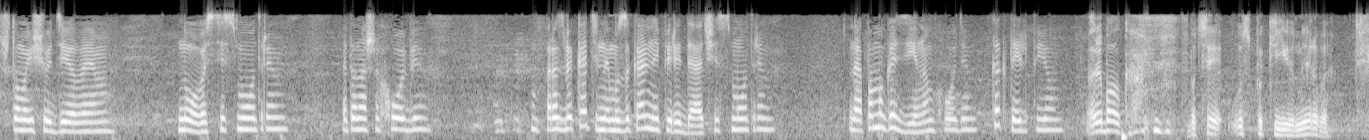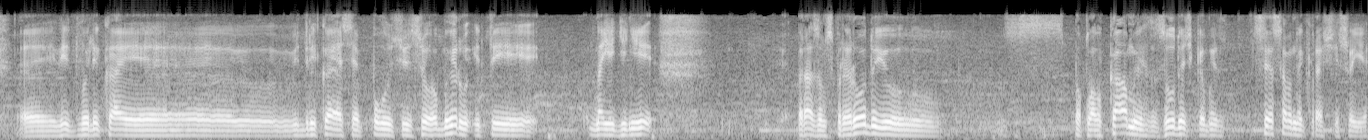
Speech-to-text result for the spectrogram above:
Что мы еще делаем? Новости смотрим. Это наше хобби. Развлекательные музыкальные передачи смотрим. Да, по магазинам ходим, коктейль пьем. Рибалка. Бо це успокоює нерви, е, відволікає, е, відрікаєшся повністю від цього миру, і ти наєдині разом з природою, з поплавками, з удочками. Це саме найкраще, що є.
